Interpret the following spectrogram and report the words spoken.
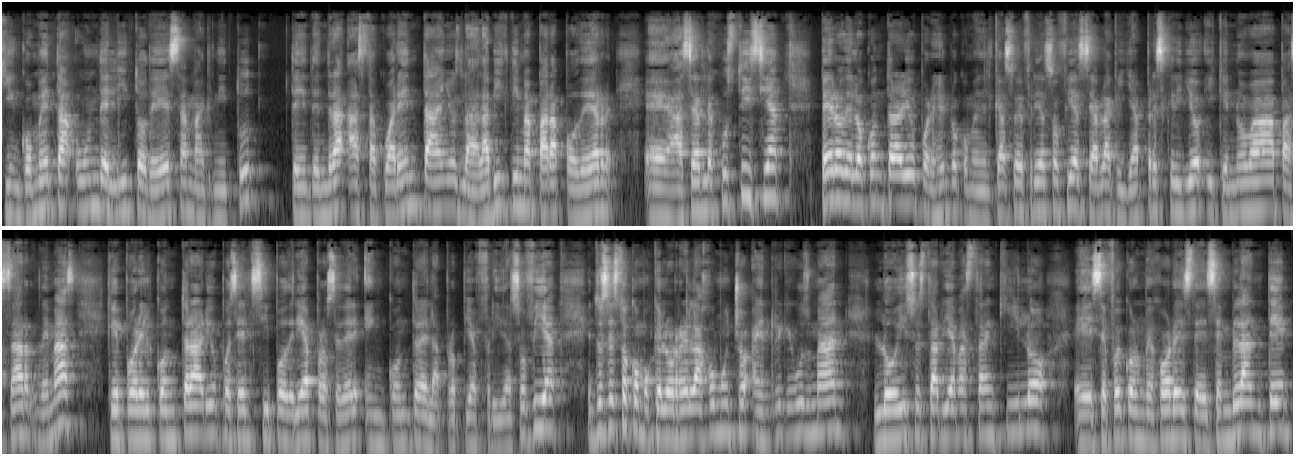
quien cometa un delito de esa magnitud tendrá hasta 40 años la, la víctima para poder eh, hacerle justicia, pero de lo contrario, por ejemplo, como en el caso de Frida Sofía, se habla que ya prescribió y que no va a pasar de más, que por el contrario, pues él sí podría proceder en contra de la propia Frida Sofía. Entonces esto como que lo relajó mucho a Enrique Guzmán, lo hizo estar ya más tranquilo, eh, se fue con mejor este semblante,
